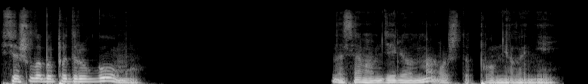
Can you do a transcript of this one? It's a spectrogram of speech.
все шло бы по-другому. На самом деле он мало что помнил о ней.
